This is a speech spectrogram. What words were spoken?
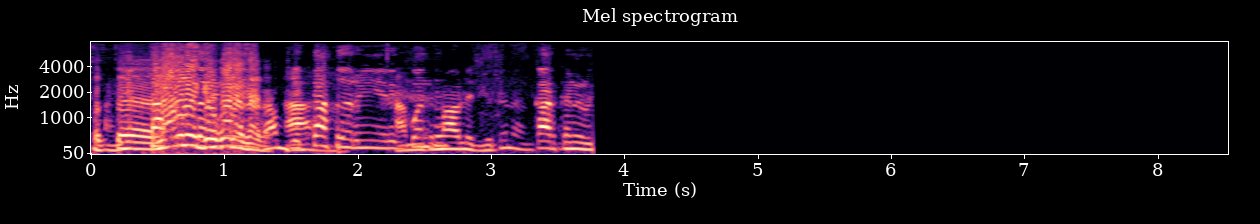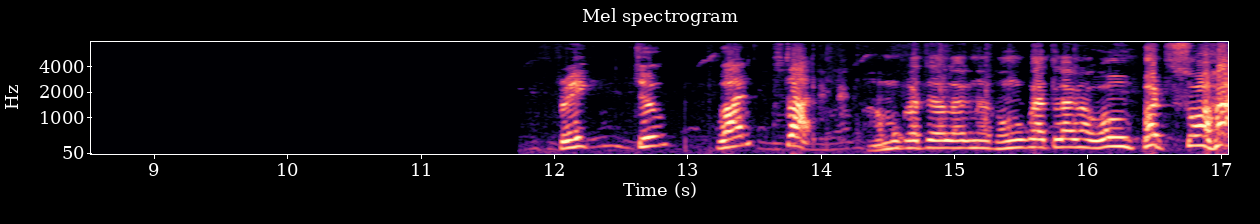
फक्त नाव नाही घेऊ का ना हे. मावलेत घेतो ना. कारखान्यावर. थ्री टू वन स्टार्ट अमुकाचा लग्न अमुकात लग्न. ओम फट स्वाहा.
